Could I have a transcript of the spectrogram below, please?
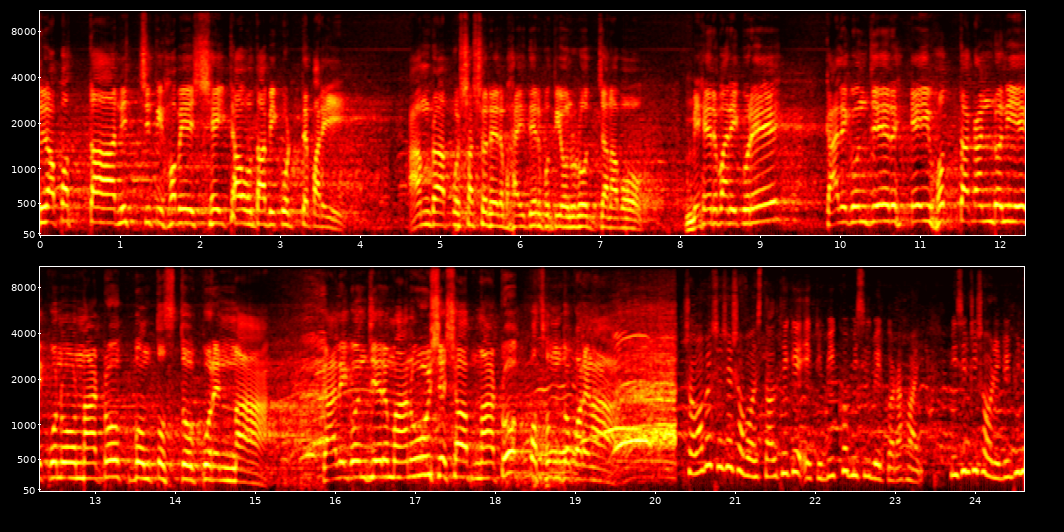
নিরাপত্তা নিশ্চিত হবে সেইটাও দাবি করতে পারি। আমরা প্রশাসনের ভাইদের প্রতি অনুরোধ জানাব। মেহরবানি করে কালীগঞ্জের এই হত্যাকাণ্ড নিয়ে কোনো নাটক মন্তস্থ করেন না। কালীগঞ্জের মানুষ এসব নাটক পছন্দ করে না। সমাবেশ শেষে সভাস্থল থেকে একটি বিক্ষোভ মিছিল বের করা হয়। মিছিলটি শহরের বিভিন্ন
